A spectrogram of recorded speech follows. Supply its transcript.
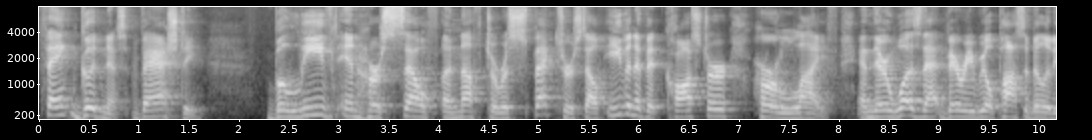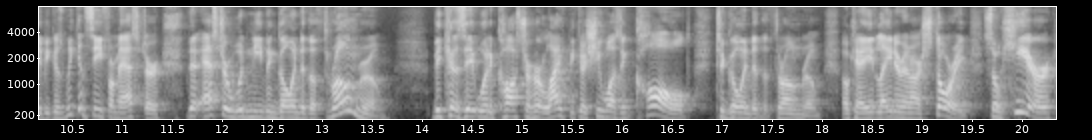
Thank goodness Vashti believed in herself enough to respect herself, even if it cost her her life. And there was that very real possibility because we can see from Esther that Esther wouldn't even go into the throne room because it would have cost her her life because she wasn't called to go into the throne room, okay, later in our story. So here,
